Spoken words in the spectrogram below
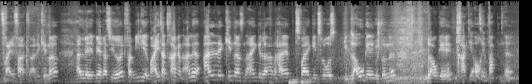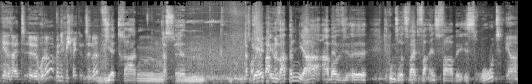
freie Fahrt für alle Kinder. Also wer, wer das hier hört, Familie weitertragen an alle. Alle Kinder sind eingeladen. Halb zwei geht's los. Die blau-gelbe Stunde. Blau-gelb tragt ihr auch im Wappen, ne? Ihr seid, äh, oder? Wenn ich mich recht entsinne. Wir tragen Das, ähm, das Gelb Wappen. im Wappen, ja, aber äh, unsere zweite Vereinsfarbe ist rot. Ja.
